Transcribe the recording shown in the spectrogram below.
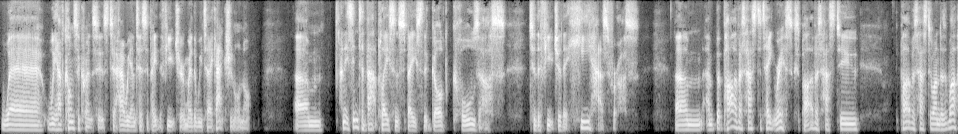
where we have consequences to how we anticipate the future and whether we take action or not. Um, and it's into that place and space that God calls us to the future that He has for us. Um, and but part of us has to take risks. Part of us has to. Part of us has to under. Well,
